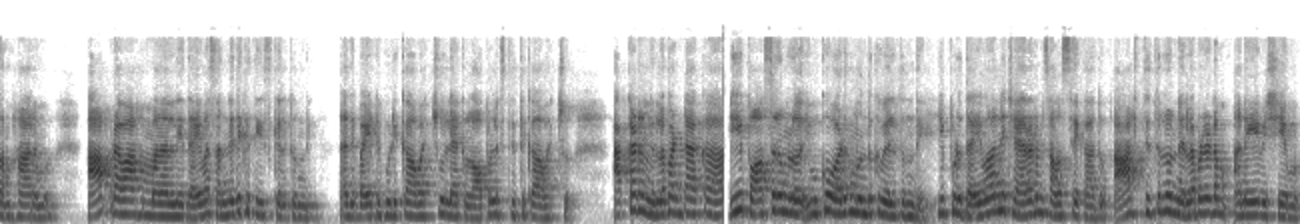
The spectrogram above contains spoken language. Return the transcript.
సంహారము ఆ ప్రవాహం మనల్ని దైవ సన్నిధికి తీసుకెళ్తుంది. అది బయట గుడి కావచ్చు లేక లోపల స్థితి కావచ్చు. అక్కడ నిలబడ్డాక ఈ పాసురంలో ఇంకో అడుగు ముందుకు వెళ్తుంది. ఇప్పుడు దైవాన్ని చేరడం సమస్య కాదు. ఆ స్థితిలో నిలబడడం అనే విషయము.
